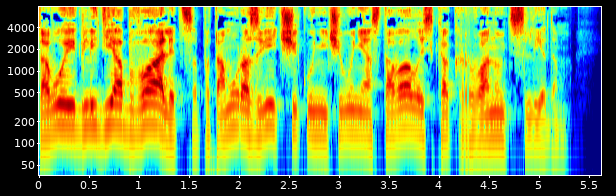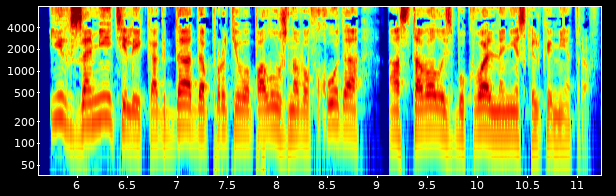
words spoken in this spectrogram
Того и гляди обвалится, потому разведчику ничего не оставалось, как рвануть следом. Их заметили, когда до противоположного входа оставалось буквально несколько метров.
